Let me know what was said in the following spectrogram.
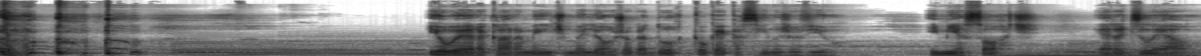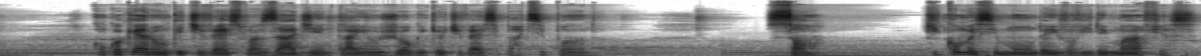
Eu era claramente o melhor jogador que qualquer cassino já viu. E minha sorte era desleal com qualquer um que tivesse o azar de entrar em um jogo em que eu estivesse participando. Só que, como esse mundo é envolvido em máfias,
